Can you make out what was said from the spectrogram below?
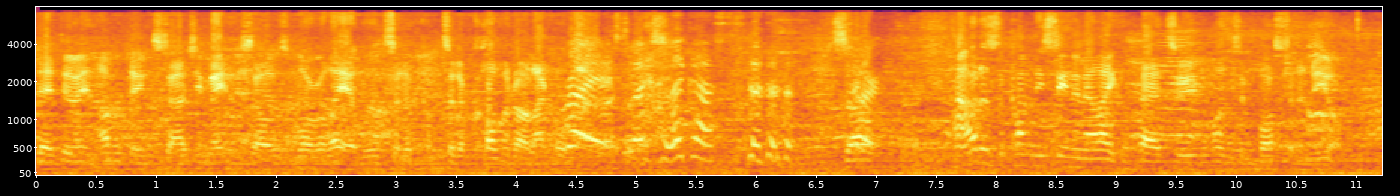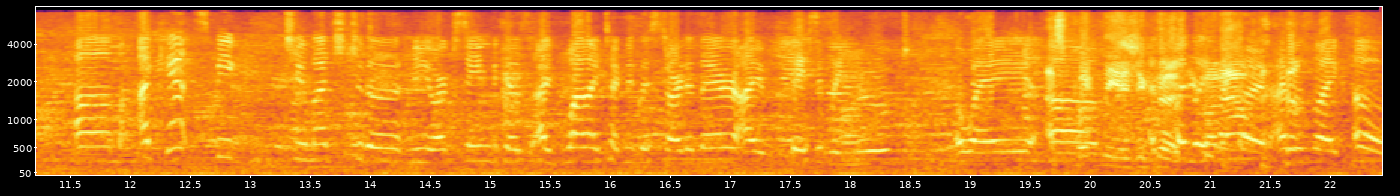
They're doing other things to actually make themselves more relatable to the to the commoner, like all the rest of like, us. like us. So, Sure. how does the comedy scene in LA compare to the ones in Boston and New York? Um, I can't speak too much to the New York scene because I, while I technically started there, I basically moved away As um, quickly as you as could, quickly you as I could. I was like, oh,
